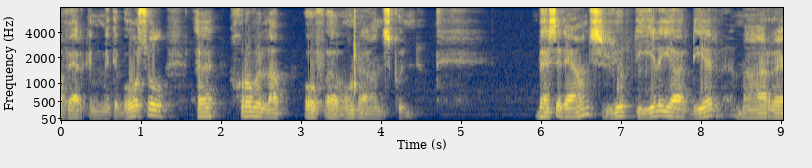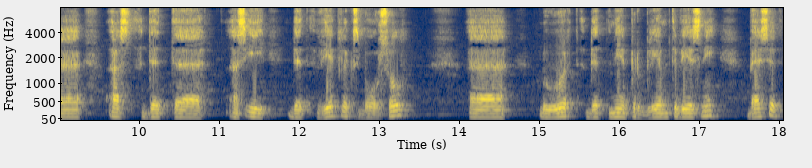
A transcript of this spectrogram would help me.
afwerking met een borsel, een grove lap of een hondehandskoen. Basset Hounds loop die hele jaar deur, maar uh, as dit, uh, as jy dit wekeliks borsel, uh, behoort dit nie een probleem te wees nie. Basset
